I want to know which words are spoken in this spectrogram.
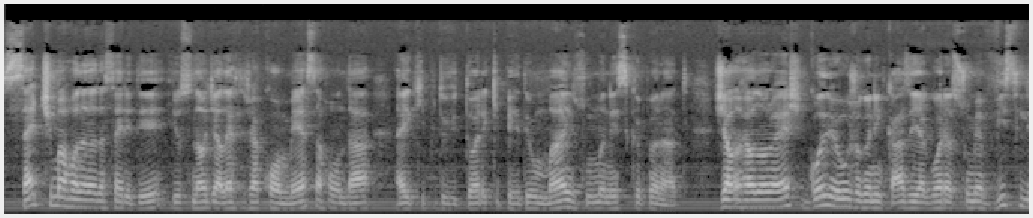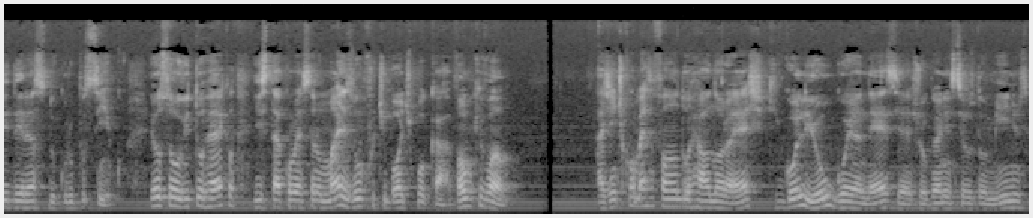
Sétima rodada da Série D e o sinal de alerta já começa a rondar a equipe do Vitória que perdeu mais uma nesse campeonato. Já o Real Noroeste goleou jogando em casa e agora assume a vice-liderança do grupo 5. Eu sou o Vitor Recla e está começando mais um Futebol de Pocar. Vamos que vamos! A gente começa falando do Real Noroeste, que goleou o Goianésia jogando em seus domínios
